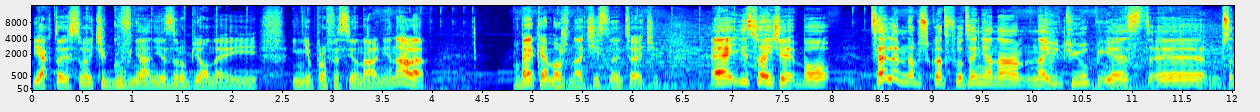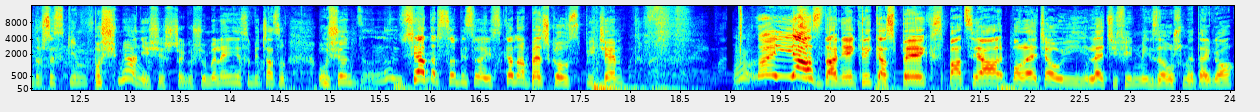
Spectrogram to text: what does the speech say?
jak to jest, słuchajcie, gównianie zrobione i, i nieprofesjonalnie, no ale bekę można cisnąć, słuchajcie. E, I słuchajcie, bo celem na przykład wchodzenia na, na YouTube jest e, przede wszystkim pośmianie się z czegoś, umylenie sobie czasu, usiąść, no, siadasz sobie słuchaj, z kanapeczką, z piciem, no i jazda, nie? Klikasz pyk, spacja, poleciał i leci filmik, załóżmy tego.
